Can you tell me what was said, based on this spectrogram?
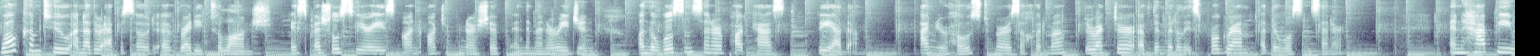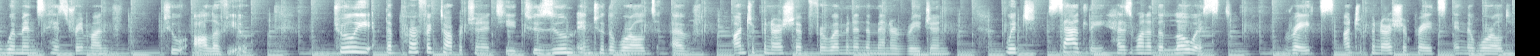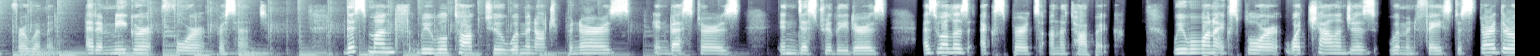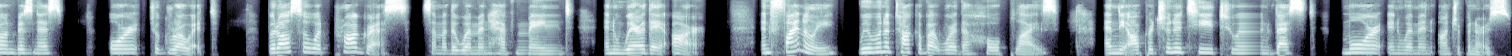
Welcome to another episode of Ready to Launch, a special series on entrepreneurship in the MENA region on the Wilson Center podcast, Riyada. I'm your host, Merissa Khurma, Director of the Middle East Program at the Wilson Center. And happy Women's History Month to all of you. Truly the perfect opportunity to zoom into the world of entrepreneurship for women in the MENA region, which sadly has one of the lowest rates, entrepreneurship rates in the world for women at a meager 4%. This month, we will talk to women entrepreneurs, investors, industry leaders, as well as experts on the topic. We want to explore what challenges women face to start their own business or to grow it, but also what progress some of the women have made and where they are. And finally, we want to talk about where the hope lies and the opportunity to invest more in women entrepreneurs.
